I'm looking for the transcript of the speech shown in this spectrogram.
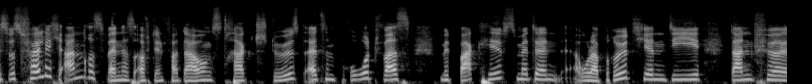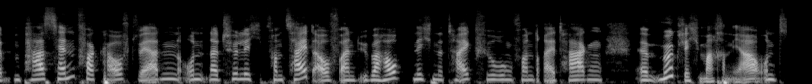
ist was völlig anderes, wenn es auf den Verdauungstrakt stößt, als ein Brot, was mit Backhilfsmitteln oder Brötchen, die dann für ein paar Cent verkauft werden und natürlich vom Zeitaufwand überhaupt nicht eine Teigführung von drei Tagen äh, möglich machen. Ja, und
